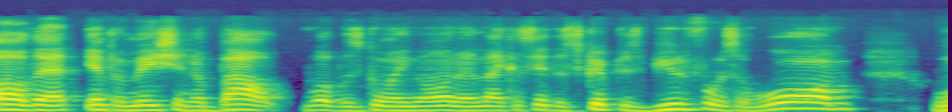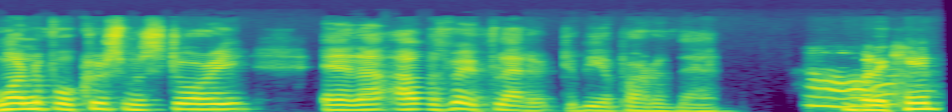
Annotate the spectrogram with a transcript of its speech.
all that information about what was going on. And like I said, the script is beautiful. It's a warm, wonderful Christmas story. And I, I was very flattered to be a part of that. Aww. When it came,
